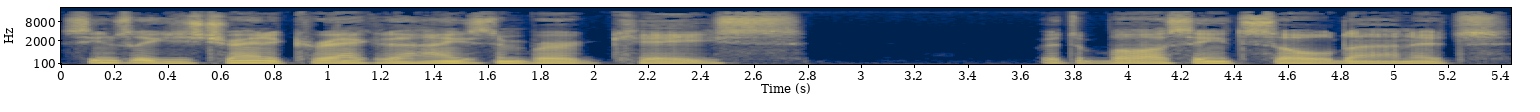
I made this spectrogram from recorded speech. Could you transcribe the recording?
Seems like he's trying to crack the Heisenberg case, but the boss ain't sold on it.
